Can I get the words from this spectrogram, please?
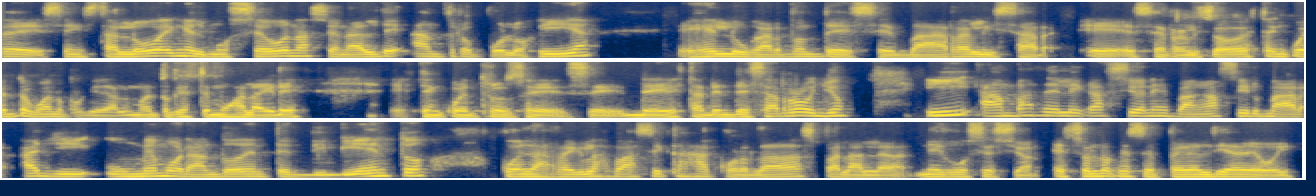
eh, se instaló en el Museo Nacional de Antropología es el lugar donde se va a realizar, eh, se realizó este encuentro, bueno, porque al momento que estemos al aire, este encuentro se, se, debe estar en desarrollo y ambas delegaciones van a firmar allí un memorando de entendimiento con las reglas básicas acordadas para la negociación. Eso es lo que se espera el día de hoy.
